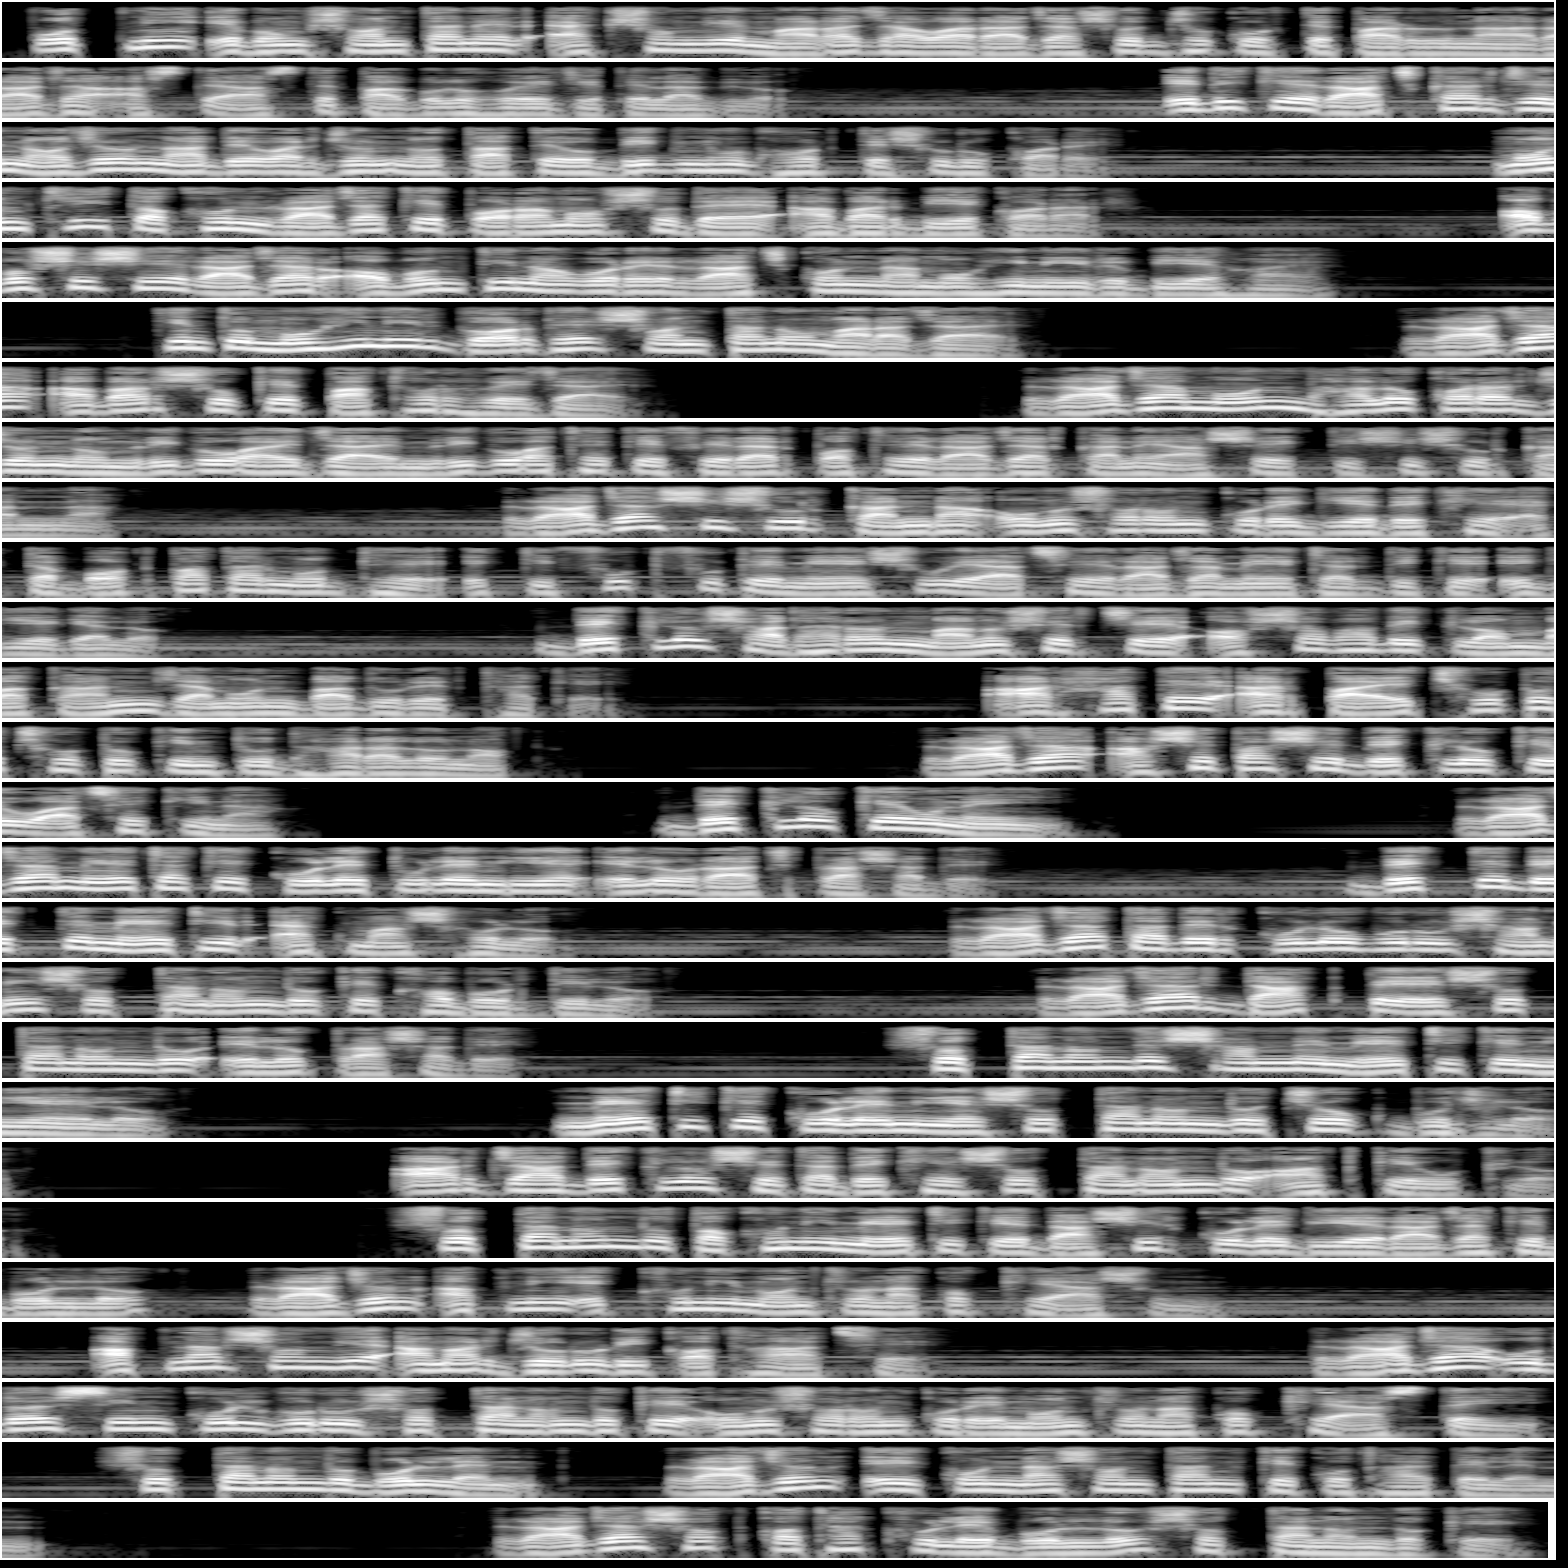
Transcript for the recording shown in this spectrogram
পত্নী এবং সন্তানের একসঙ্গে মারা যাওয়া রাজা সহ্য করতে পারল না, রাজা আস্তে আস্তে পাগল হয়ে যেতে লাগল। এদিকে রাজকার্যে নজর না দেওয়ার জন্য তাতেও বিঘ্ন ঘটতে শুরু করে। মন্ত্রী তখন রাজাকে পরামর্শ দেয় আবার বিয়ে করার। অবশেষে রাজার অবন্তীনগরের রাজকন্যা মোহিনীর বিয়ে হয়। কিন্তু মোহিনীর গর্ভের সন্তানও মারা যায়। রাজা আবার শোকে পাথর হয়ে যায়। রাজা মন ভালো করার জন্য মৃগোয়ায় যায়, মৃগোয়া থেকে ফেরার পথে রাজার কানে আসে একটি শিশুর কান্না। রাজা শিশুর কান্না অনুসরণ করে গিয়ে দেখে একটা বটপাতার মধ্যে একটি ফুটফুটে মেয়ে শুয়ে আছে, রাজা মেয়েটার দিকে এগিয়ে গেল। দেখল সাধারণ মানুষের চেয়ে অস্বাভাবিক লম্বা কান যেমন বাদুরের থাকে। আর হাতে আর পায়ে ছোট ছোট কিন্তু ধারালো নখ। রাজা আশেপাশে দেখল কেউ আছে কিনা। দেখল কেউ নেই। রাজা মেয়েটাকে কোলে তুলে নিয়ে এলো রাজপ্রাসাদে। দেখতে দেখতে মেয়েটির এক মাস হল। রাজা তাদের কুলগুরু স্বামী সত্যানন্দকে খবর দিল। রাজার ডাক পেয়ে সত্যানন্দ এলো প্রাসাদে। সত্যানন্দের সামনে মেয়েটিকে নিয়ে এলো। মেয়েটিকে কোলে নিয়ে সত্যানন্দ চোখ বুঝল আর যা দেখল সেটা দেখে সত্যানন্দ আঁতকে উঠল। সত্যানন্দ তখনই মেয়েটিকে দাসীর কোলে দিয়ে রাজাকে বলল রাজন, আপনি এক্ষুনি মন্ত্রণাকক্ষে আসুন। আপনার সঙ্গে আমার জরুরি কথা আছে। রাজা উদয় সিং কুলগুরু সত্যানন্দকে অনুসরণ করে মন্ত্রণাকক্ষে আসতেই সত্যানন্দ বললেন, রাজন, এই কন্যা সন্তানকে কোথায় পেলেন? রাজা সব কথা খুলে বলল সত্যানন্দকে।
